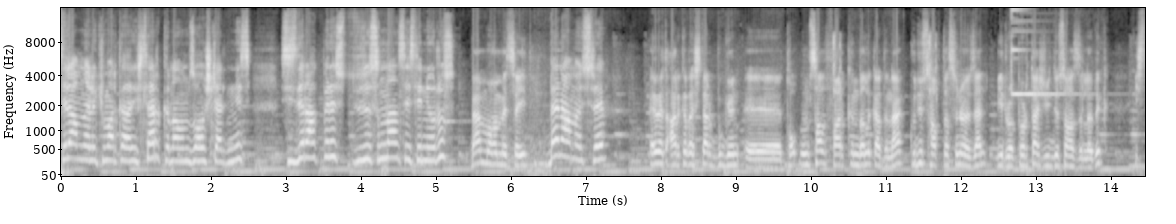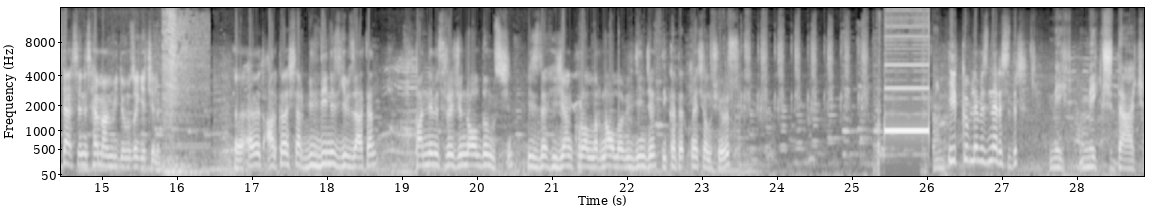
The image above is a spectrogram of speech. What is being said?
Selamünaleyküm arkadaşlar. Kanalımıza hoş geldiniz. Sizlere Akbere stüdyosundan sesleniyoruz. Ben Muhammed Sait. Ben Ahmet Sürev. Evet arkadaşlar bugün e, toplumsal farkındalık adına Kudüs haftasına özel bir röportaj videosu hazırladık. İsterseniz hemen videomuza geçelim. E, evet arkadaşlar bildiğiniz gibi zaten pandemi sürecinde olduğumuz için biz de hijyen kurallarına olabildiğince dikkat etmeye çalışıyoruz. İlk kıblemiz neresidir? Miksidaj,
